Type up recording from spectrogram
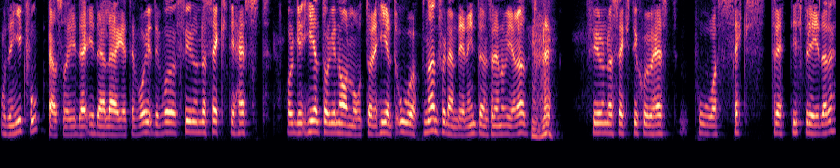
Och den gick fort alltså i det, i det läget. Det var, det var 460 häst. Orgi, helt originalmotor. Helt oöppnad för den delen. Inte ens renoverad. 467 häst på 630 spridare.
